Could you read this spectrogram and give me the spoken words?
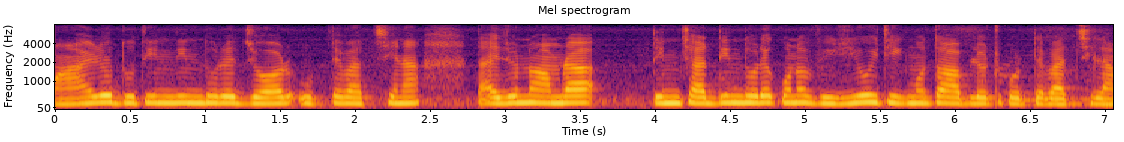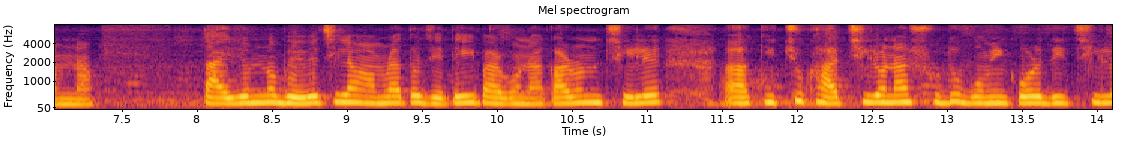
মায়েরও দু তিন দিন ধরে জ্বর উঠতে পারছে না। তাই জন্য আমরা তিন চার দিন ধরে কোনো ভিডিওই ঠিকমতো আপলোড করতে পারছিলাম না। তাই জন্য ভেবেছিলাম আমরা তো যেতেই পারব না। কারণ ছেলে কিচ্ছু খাচ্ছিল না, শুধু বমি করে দিচ্ছিল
